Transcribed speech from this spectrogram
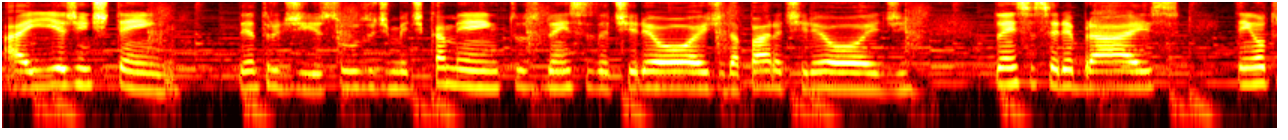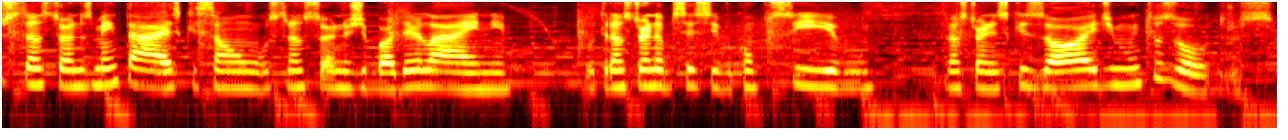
Aí a gente tem, dentro disso, o uso de medicamentos, doenças da tireoide, da paratireoide, doenças cerebrais, tem outros transtornos mentais, que são os transtornos de borderline, o transtorno obsessivo compulsivo, transtorno esquizoide e muitos outros.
